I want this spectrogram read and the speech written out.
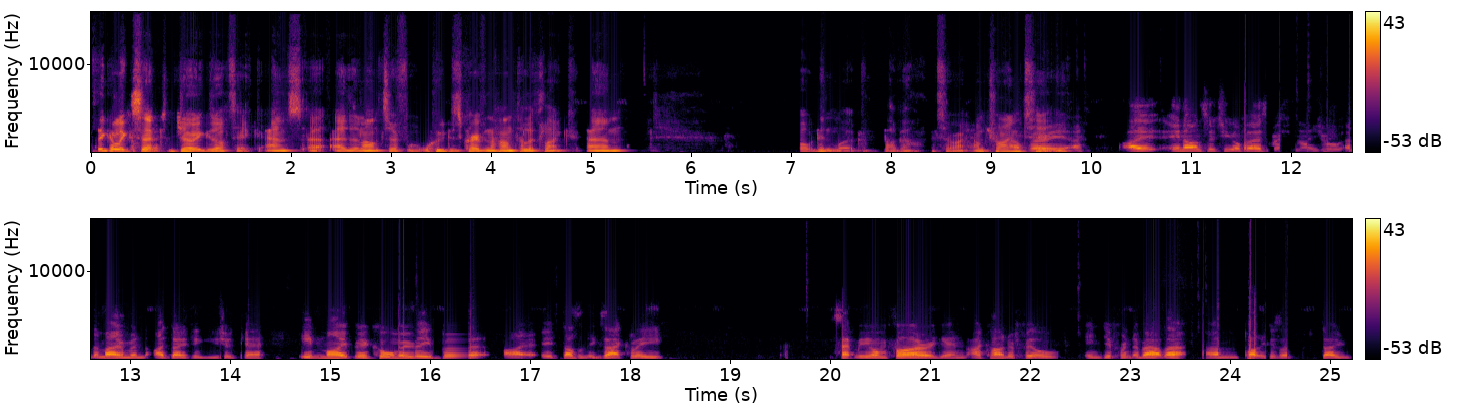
I think I'll accept Joe Exotic as uh, as an answer for who does Kraven the Hunter look like. Um, oh, it didn't work. Bugger. It's all right. I'm trying I'm to. very, uh, I, in answer to your first question, Nigel, at the moment, I don't think you should care. It might be a cool movie, but I, it doesn't exactly set me on fire again. I kind of feel indifferent about that. Um, partly because I don't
